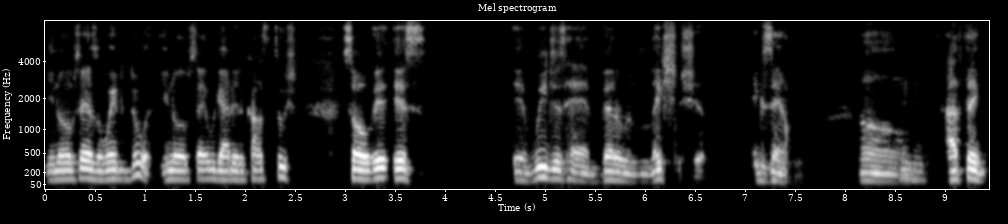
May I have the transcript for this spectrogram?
You know what I'm saying? It's a way to do it. You know what I'm saying? We got it in the Constitution. So it, it's if we just had better relationship example. Um, mm-hmm. I think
